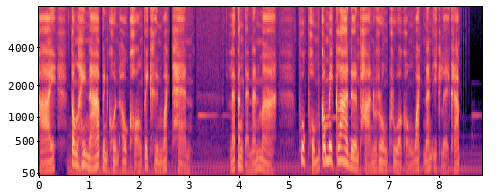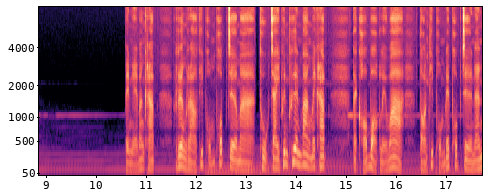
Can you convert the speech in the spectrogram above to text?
ท้ายต้องให้น้าเป็นคนเอาของไปคืนวัดแทน และตั้งแต่นั้นมา พวกผมก็ไม่กล้าเดินผ่านโรงครัวของวัดนั้นอีกเลยครับ เป็นไงบ้างครับ เรื่องราวที่ผมพบเจอมาถูกใจเพื่อนๆบ้างไหมครับ แต่ขอบอกเลยว่า ตอนที่ผมได้พบเจอนั้น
